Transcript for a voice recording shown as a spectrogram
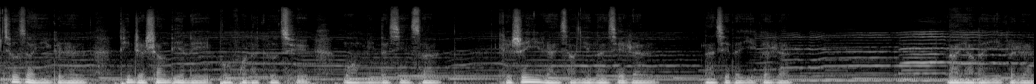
就算一个人听着商店里播放的歌曲，莫名的心酸，可是依然想念那些人，那些的一个人，那样的一个人。”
